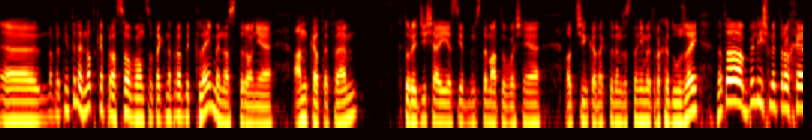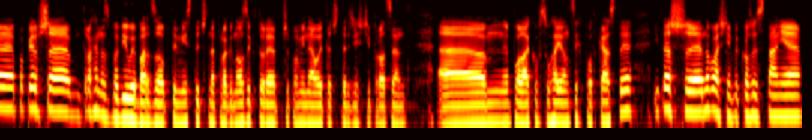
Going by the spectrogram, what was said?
e, nawet nie tyle notkę prasową, co tak naprawdę claimy na stronie Uncut FM, który dzisiaj jest jednym z tematów właśnie odcinka, na którym zostaniemy trochę dłużej, no to byliśmy trochę, po pierwsze, trochę nas bawiły bardzo optymistyczne prognozy, które przypominały te 40% em, Polaków słuchających podcasty i też, e, no właśnie, wykorzystanie,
